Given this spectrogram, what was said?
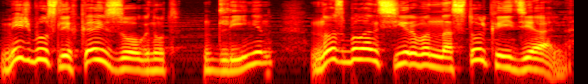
Меч был слегка изогнут, длинен, но сбалансирован настолько идеально,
